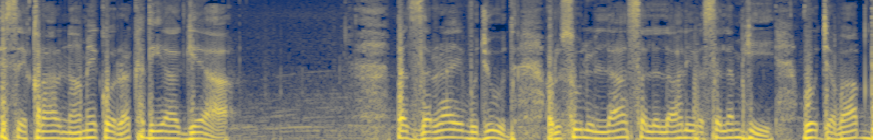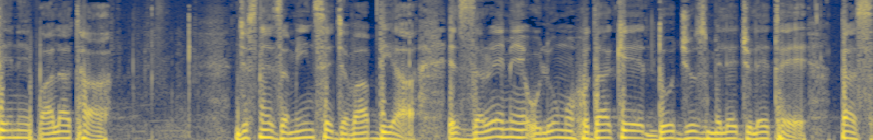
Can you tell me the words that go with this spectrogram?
اس اقرار نامے کو رکھ دیا گیا۔ بس ذرہ وجود رسول اللہ صلی اللہ علیہ وسلم ہی وہ جواب دینے والا تھا۔ جس نے زمین سے جواب دیا، اس ذرے میں علوم و خدا کے دو جز ملے جلے تھے۔ بس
